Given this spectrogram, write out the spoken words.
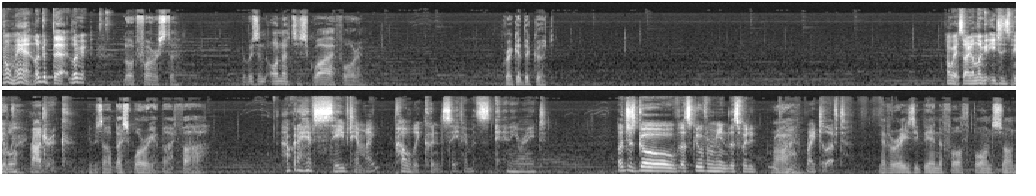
Oh man, look at that. Look at. Lord Forrester. It was an honor to squire for him. Gregor the Good. Okay, so I can look at each of these people. Roderick. Roderick. He was our best warrior by far. How could I have saved him? I probably couldn't save him at any rate. Let's just go. Let's go from here this way to Right. right to left. Never easy being the fourth born son.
